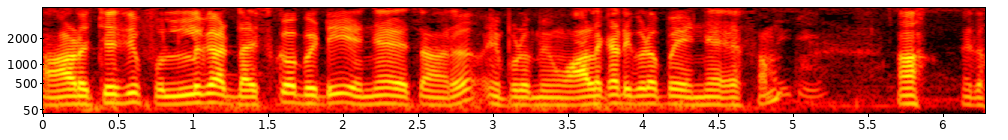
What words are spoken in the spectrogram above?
ఆడొచ్చేసి ఫుల్గా డస్కో పెట్టి ఎంజాయ్ చేస్తున్నారు. ఇప్పుడు మేము వాళ్ళకాడికి కూడా పోయి ఎంజాయ్ చేస్తాం. ఇదో.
